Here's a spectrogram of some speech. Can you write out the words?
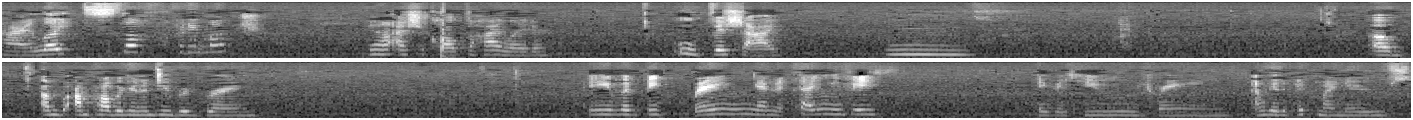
highlights stuff pretty much. You know, I should call it the highlighter. Ooh, fish eye. Mm. Um, I'm, I'm probably going to do big brain. I have a big brain and a tiny face. I have a huge brain. I'm gonna pick my nose.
